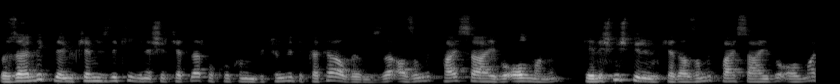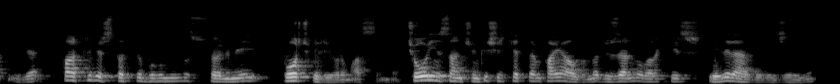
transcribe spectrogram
Özellikle ülkemizdeki yine şirketler hukukunun bütününü dikkate aldığımızda azınlık pay sahibi olmanın gelişmiş bir ülkede azınlık pay sahibi olmak ile farklı bir statüde bulunduğunu söylemeyi borç biliyorum aslında. Çoğu insan çünkü şirketten pay aldığında düzenli olarak bir gelir elde edeceğini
